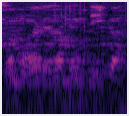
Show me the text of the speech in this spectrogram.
Dios. Esa mujer era mendiga.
